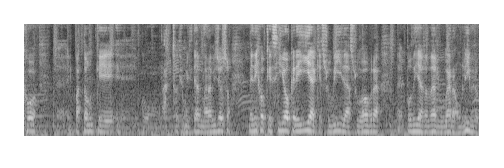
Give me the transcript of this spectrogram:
Dijo eh, el patón que, eh, con un acto de humildad maravilloso, me dijo que si yo creía que su vida, su obra, eh, podía dar lugar a un libro.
